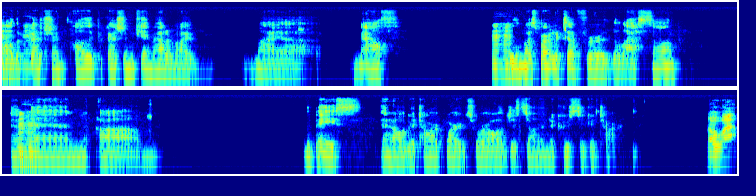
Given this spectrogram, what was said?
all the Mm, mm. percussion, all the percussion came out of my my uh, mouth Mhm. for the most part, except for the last song, and Mhm. then um, the bass and all guitar parts were all just on an acoustic guitar. Oh wow.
